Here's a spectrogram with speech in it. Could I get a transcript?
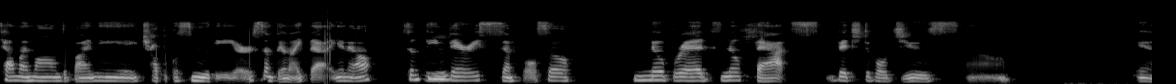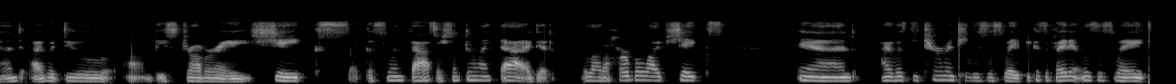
tell my mom to buy me a tropical smoothie or something like that, you know, something mm-hmm. very simple. So no breads, no fats, vegetable juice. Um, and I would do um, these strawberry shakes, like a Slim Fast or something like that. I did a lot of Herbalife shakes, and I was determined to lose this weight because if I didn't lose this weight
